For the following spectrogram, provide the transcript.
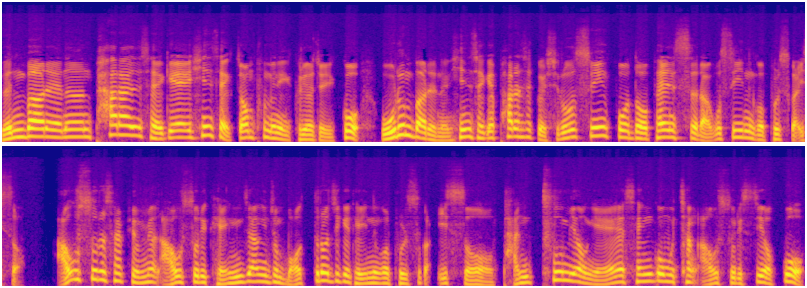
왼발에는 파란색에 흰색 점프맨이 그려져 있고 오른발에는 흰색에 파란색 글씨로 스윙 포더 펜스라고 쓰이는 거 볼 수가 있어. 아웃솔을 살펴보면 아웃솔이 굉장히 좀 멋들어지게 돼 있는 걸 볼 수가 있어. 반투명의 생고무창 아웃솔이 쓰였고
